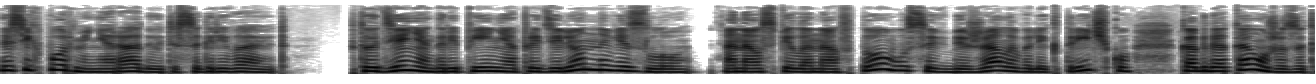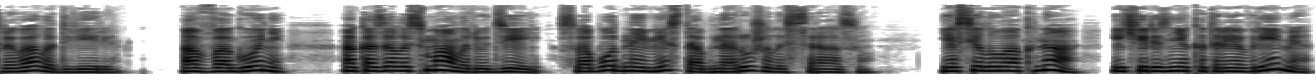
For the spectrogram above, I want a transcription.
до сих пор меня радуют и согревают. В тот день Агриппине определенно везло. Она успела на автобус и вбежала в электричку, когда та уже закрывала двери. А в вагоне оказалось мало людей, свободное место обнаружилось сразу. Я села у окна, и через некоторое время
